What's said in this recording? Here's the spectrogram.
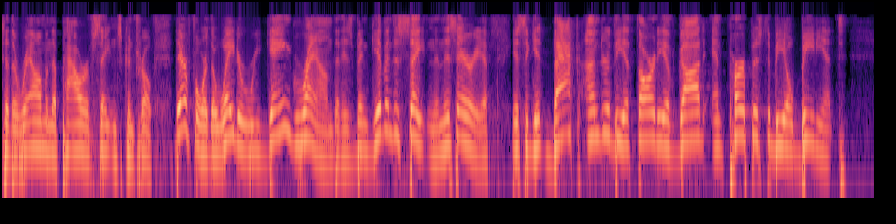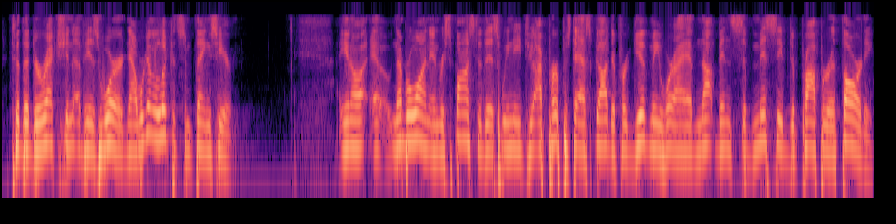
to the realm and the power of Satan's control. Therefore, the way to regain ground that has been given to Satan in this area is to get back under the authority of God and purpose to be obedient to the direction of His Word. Now, we're going to look at some things here you know, uh, number one, in response to this, we need to, I purpose to ask God to forgive me where I have not been submissive to proper authority.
